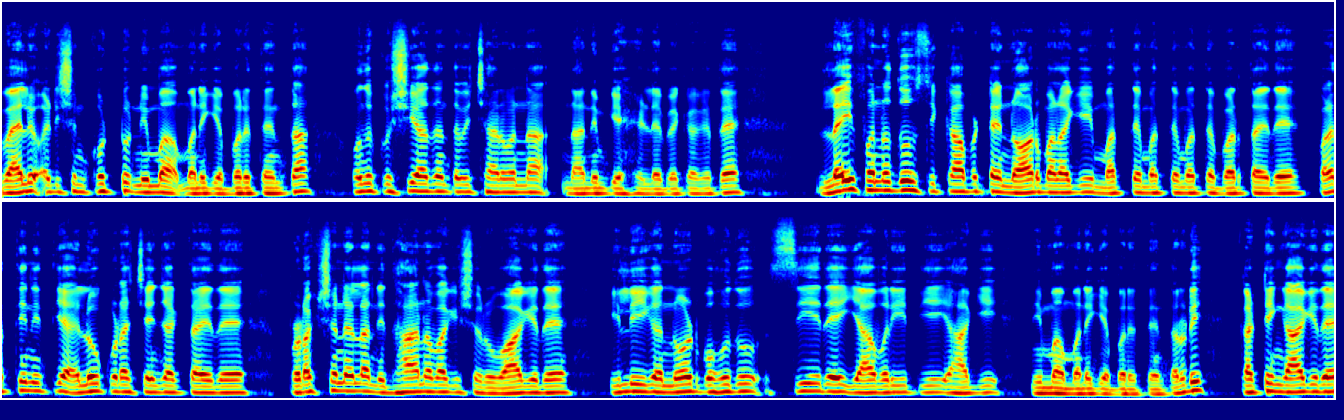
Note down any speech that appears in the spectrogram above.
ವ್ಯಾಲ್ಯೂ ಅಡಿಷನ್ ಕೊಟ್ಟು ನಿಮ್ಮ ಮನೆಗೆ ಬರುತ್ತೆ ಅಂತ ಒಂದು ಖುಷಿಯಾದಂಥ ವಿಚಾರವನ್ನ ನಾನು ನಿಮಗೆ ಹೇಳಲೇಬೇಕಾಗತ್ತೆ. ಲೈಫ್ ಅನ್ನೋದು ಸಿಕ್ಕಾಪಟ್ಟೆ ನಾರ್ಮಲ್ ಆಗಿ ಮತ್ತೆ ಮತ್ತೆ ಮತ್ತೆ ಬರ್ತಾ ಇದೆ. ಪ್ರತಿನಿತ್ಯ ಎಲ್ಲವೂ ಕೂಡ ಚೇಂಜ್ ಆಗ್ತಾ ಇದೆ. ಪ್ರೊಡಕ್ಷನ್ ಎಲ್ಲ ನಿಧಾನವಾಗಿ ಶುರುವಾಗಿದೆ. ಇಲ್ಲಿ ಈಗ ನೋಡಬಹುದು ಸೀರೆ ಯಾವ ರೀತಿ ಆಗಿ ನಿಮ್ಮ ಮನೆಗೆ ಬರುತ್ತೆ ಅಂತ ನೋಡಿ. ಕಟ್ಟಿಂಗ್ ಆಗಿದೆ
